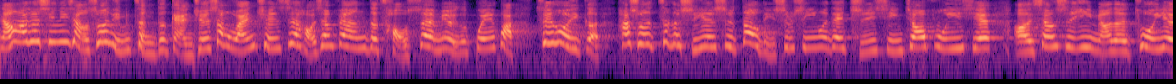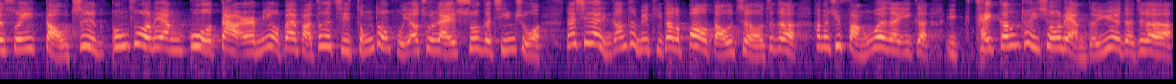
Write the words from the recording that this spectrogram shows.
然后他就心里想说：“你们整个感觉上完全是好像非常的草率，没有一个规划。”最后一个，他说：“这个实验室到底是不是因为在执行交付一些呃像是疫苗的作业，所以导致工作量过大而没有办法？”这个其实总统府要出来说个清楚哦。那现在你刚特别提到的报道者，这个他们去访问了一个才刚退休两个月的这个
